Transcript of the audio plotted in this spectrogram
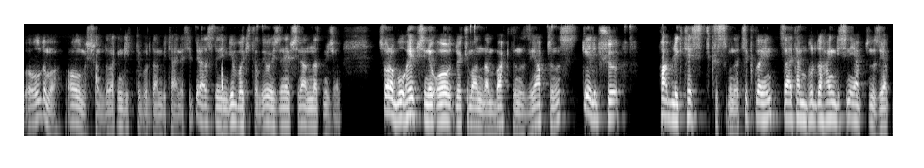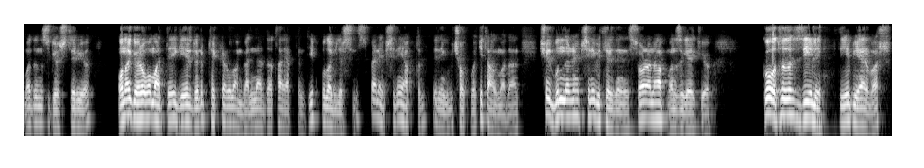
Bu oldu mu? Olmuş sonunda. Bakın gitti buradan bir tanesi. Biraz dediğim gibi vakit alıyor. O yüzden hepsini anlatmayacağım. Sonra bu hepsini o dokümandan baktınız, yaptınız. Gelip şu public test kısmına tıklayın. Zaten burada hangisini yaptınız, yapmadığınızı gösteriyor. Ona göre o maddeye geri dönüp tekrar olan ben nerede hata yaptım deyip bulabilirsiniz. Ben hepsini yaptım. Dediğim gibi çok vakit almadan. Şimdi bunların hepsini bitirdiniz. Sonra ne yapmanız gerekiyor? Go to Zili diye bir yer var.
